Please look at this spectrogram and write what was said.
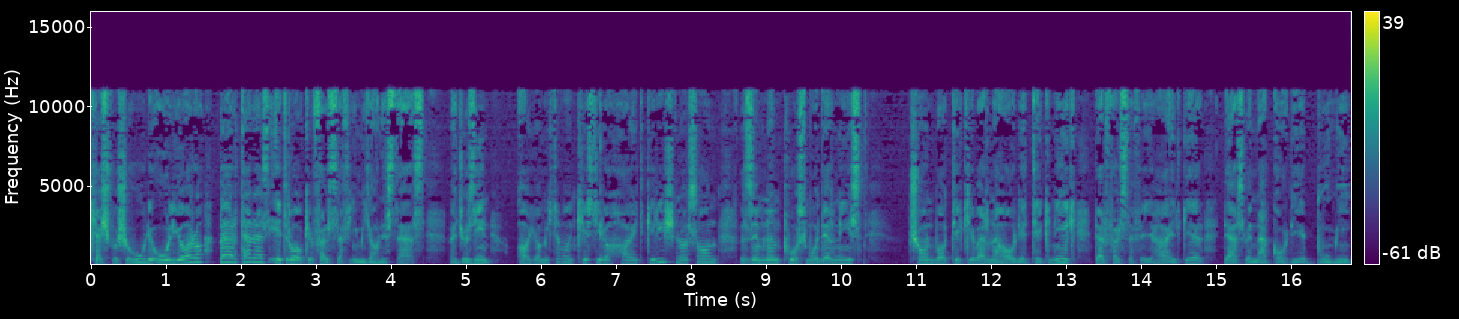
کشف و شهود اولیا را برتر از ادراک فلسفی می‌دانسته است. و جز این آیا می‌توان کسی را هایدگری شناسان و ضمنا پست مدرنیست چون با تکیه بر نهاد تکنیک در فلسفه هایدگر دست به نقادی بومی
